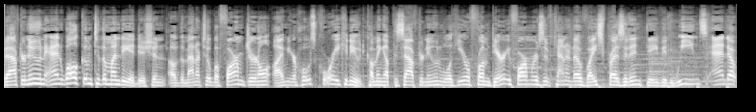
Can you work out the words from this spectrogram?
Good afternoon and welcome to the Monday edition of the Manitoba Farm Journal. I'm your host, Corey Canute. Coming up this afternoon, we'll hear from Dairy Farmers of Canada Vice President David Wiens. And up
